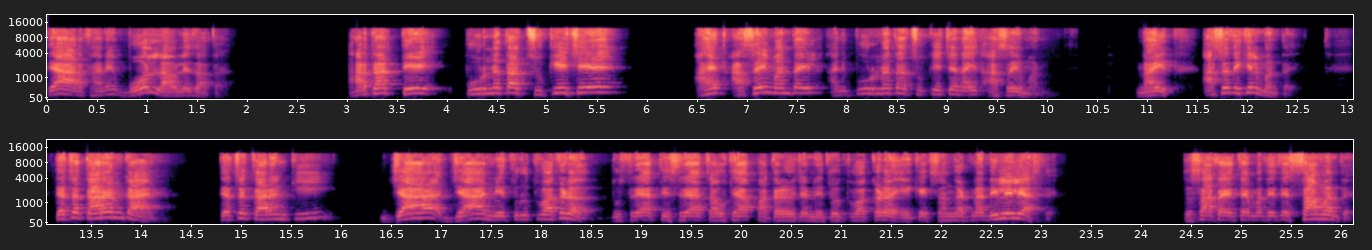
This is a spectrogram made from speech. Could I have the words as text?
त्या अर्थाने बोल लावले जातात. अर्थात ते पूर्णता चुकीचे आहेत असंही म्हणता येईल आणि पूर्णता चुकीचे नाहीत असंही म्हण नाहीत असं देखील म्हणता येईल. त्याचं कारण काय? त्याचं कारण की ज्या ज्या नेतृत्वाकडं दुसऱ्या तिसऱ्या चौथ्या पातळीच्या नेतृत्वाकडं एक एक संघटना दिलेली असते. जसं आता याच्यामध्ये ते सावंत आहे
